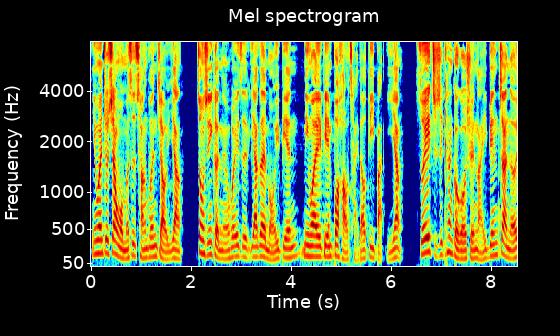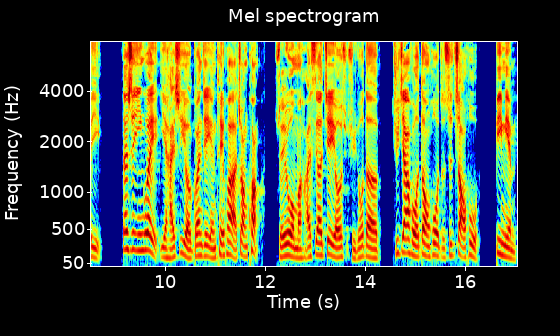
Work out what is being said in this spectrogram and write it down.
因为就像我们是长短脚一样，重心可能会一直压在某一边，另外一边不好踩到地板一样，所以只是看狗狗选哪一边站而已。但是因为也还是有关节炎退化的状况，所以我们还是要借由许多的居家活动或者是照护，避免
